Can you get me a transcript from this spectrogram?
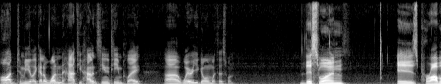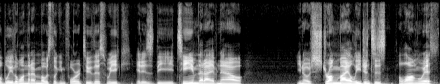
odd to me. Like at a one and a half, you haven't seen a team play. Uh, where are you going with this one? This one is probably the one that I'm most looking forward to this week. It is the team that I have now, you know, strung my allegiances along with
